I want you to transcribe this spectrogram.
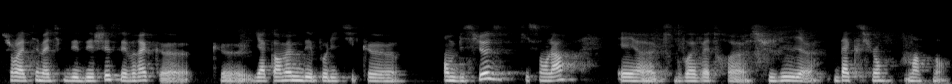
sur la thématique des déchets, c'est vrai que qu'il y a quand même des politiques ambitieuses qui sont là et euh, qui doivent être euh, suivis euh, d'actions maintenant.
